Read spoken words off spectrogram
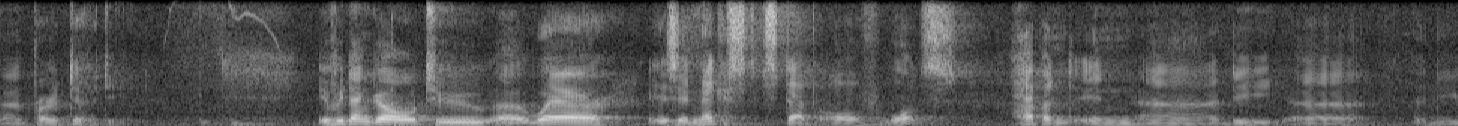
uh, productivity. If we then go to uh, where is the next step of what's happened in uh, the, uh, the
